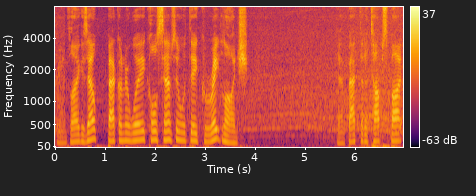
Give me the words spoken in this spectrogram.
Green flag is out, back underway. Cole Sampson with a great launch. And back to the top spot.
